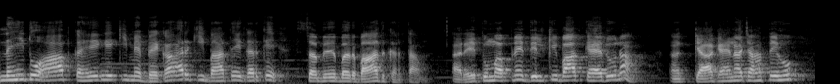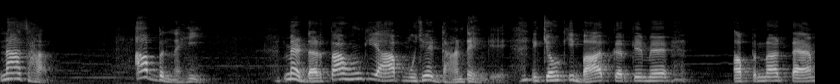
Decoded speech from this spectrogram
नहीं तो आप कहेंगे कि मैं बेकार की बातें करके समय बर्बाद करता हूँ। अरे तुम अपने दिल की बात कह दो ना। क्या कहना चाहते हो? ना साहब अब नहीं। मैं डरता हूँ कि आप मुझे डांटेंगे क्योंकि बात करके मैं अपना टाइम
